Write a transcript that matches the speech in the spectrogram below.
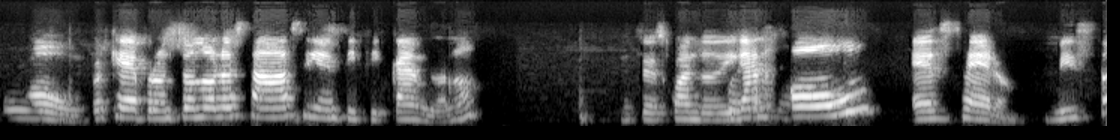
o, porque de pronto no lo estabas identificando, ¿no? Entonces, cuando digan O, es cero. ¿Listo?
